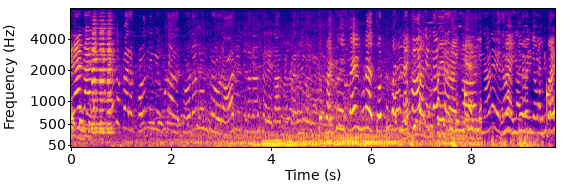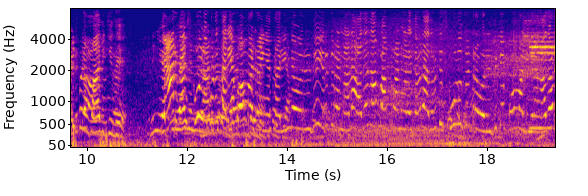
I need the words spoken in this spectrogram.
ஏன்னா நாளைக்கு பிறக்க பிற குழந்தைங்க கூட அதை தொடணுன்ற ஒரு ஆர்வத்துல தான் சார் எல்லாருமே பிறந்து வர்றாங்க பத்து வயசு பையன் கூட தொட்டு பார்த்து நச்சு பார்த்து போயிடுறாங்க பாதிக்குது. நீங்க யாருமே ஸ்கூல்ல கூட சரியா போக மாட்டாங்க சார் இந்த ஒரு இது இருக்கிறனால அதை தான் பாக்குறாங்களே தவிர அதை விட்டு ஸ்கூலுக்குன்ற ஒரு இதுக்கே போக மாட்டேங்கிறாங்க அதோட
